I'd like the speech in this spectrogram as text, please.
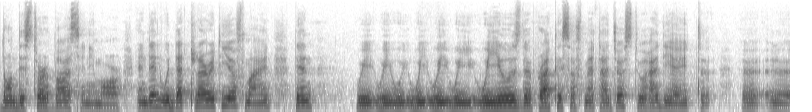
don't disturb us anymore. And then with that clarity of mind, then we, we, we, we, we, we use the practice of metta just to radiate uh, uh,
